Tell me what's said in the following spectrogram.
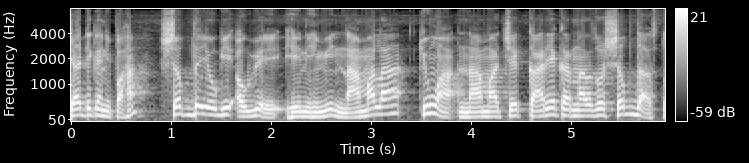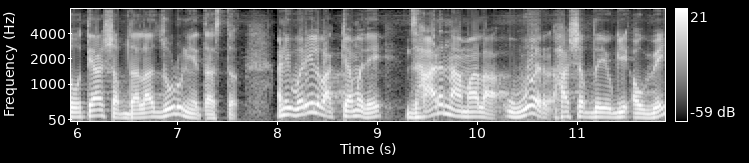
या ठिकाणी पहा शब्दयोगी अव्यय हे नेहमी नामाला किंवा नामाचे कार्य करणारा जो शब्द असतो त्या शब्दाला जोडून येत असतं. आणि वरील वाक्यामध्ये झाड नामाला वर हा शब्दयोगी अव्यय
